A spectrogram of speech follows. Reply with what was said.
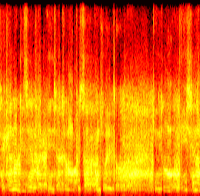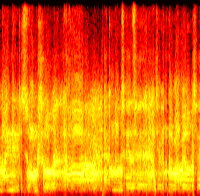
সেখানেও ডিজিএফ এর তিন, চারজন অফিসার জড়িত। কিন্তু এই সেনাবাহিনীর কিছু অংশ তারা এখনও চেয়েছে, যে কোনোভাবে হচ্ছে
